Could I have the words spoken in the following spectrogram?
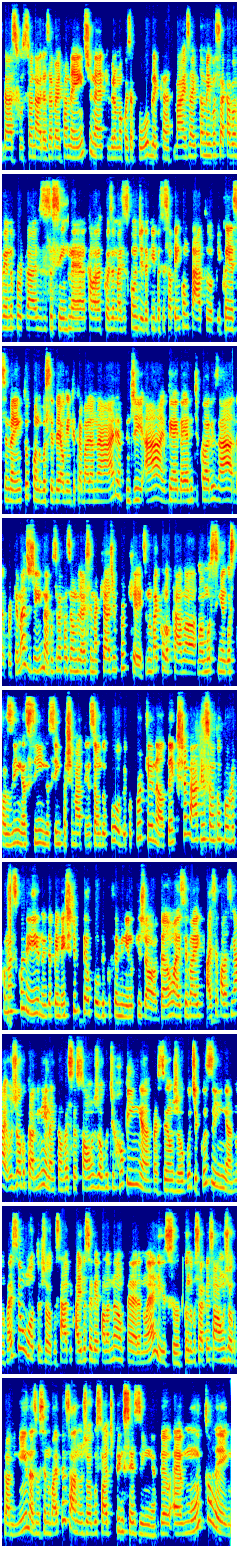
das funcionárias abertamente, né, que vira uma coisa pública, mas aí também você acaba vendo por trás, assim, né, aquela coisa mais escondida, que você só tem contato e conhecimento quando você vê alguém que trabalha na área, de, ah, eu tenho a ideia ridicularizada, porque imagina, você vai fazer uma mulher sem maquiagem por quê? Você não vai colocar uma, uma mocinha gostosinha assim, assim, para chamar a atenção do público? Por que não? Tem que chamar a atenção do público masculino, independente de ter o público feminino que joga. Então, aí você vai, aí você fala assim: ah, o jogo para menina, então vai ser só um jogo de roupinha, vai ser um jogo de cozinha, não vai ser um outro jogo, sabe? Aí você vê e fala: não, pera, não é isso. Quando você vai pensar um jogo para meninas, você não vai pensar num jogo só de princesinha, entendeu? É muito além,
